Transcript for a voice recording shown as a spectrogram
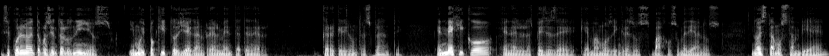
Se cura el 90% de los niños y muy poquitos llegan realmente a tener que requerir un trasplante. En México, en los países de, que llamamos de ingresos bajos o medianos, no estamos tan bien.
